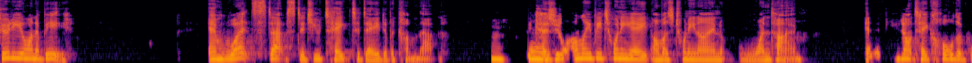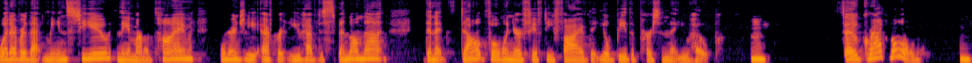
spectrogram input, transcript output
who do you want to be? And what steps did you take today to become that? Mm. because you'll only be 28, almost 29 one time. And if you don't take hold of whatever that means to you and the amount of time, energy, effort you have to spend on that, then it's doubtful when you're 55 that you'll be the person that you hope. Mm. So grab hold. Mm.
